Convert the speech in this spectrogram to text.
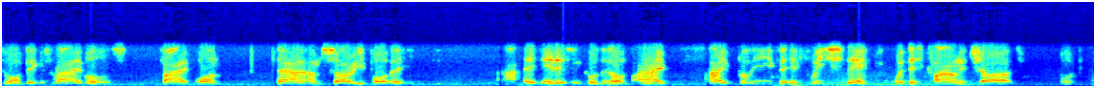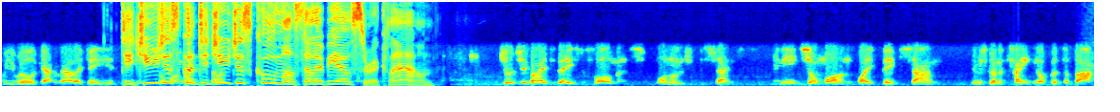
to our biggest rivals 5 1. I'm sorry, but it, it, it isn't good enough. And I, I believe that if we stick with this clown in charge, we will get relegated. Did you just Someone like did you just call Marcelo Bielsa a clown? Judging by today's performance, 100%. We need someone like Big Sam who's going to tighten up at the back.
